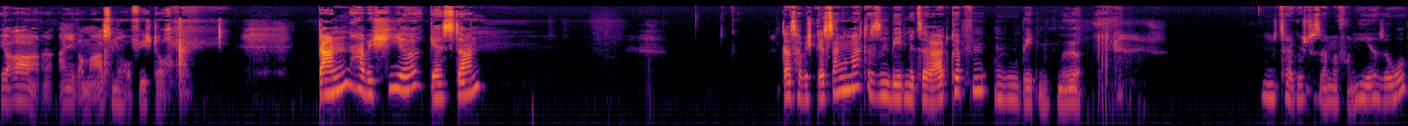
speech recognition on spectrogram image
Ja, einigermaßen hoffe ich doch. Dann habe ich hier gestern Das habe ich gestern gemacht. Das ist ein Beet mit Salatköpfen und ein Beet mit Möhre. Ich zeige euch das einmal von hier so.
